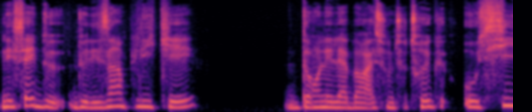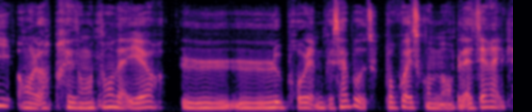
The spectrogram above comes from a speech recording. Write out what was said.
on essaye de les impliquer dans l'élaboration de ce truc, aussi en leur présentant d'ailleurs le problème que ça pose. Pourquoi est-ce qu'on met en place des règles?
